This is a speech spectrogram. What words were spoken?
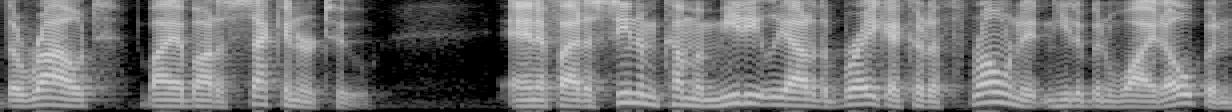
the route by about a second or two. And if I'd have seen him come immediately out of the break, I could have thrown it and he'd have been wide open.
